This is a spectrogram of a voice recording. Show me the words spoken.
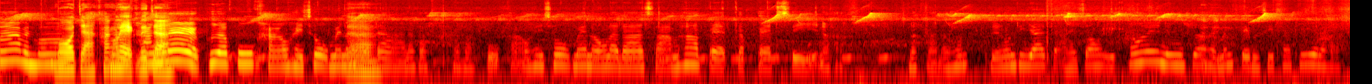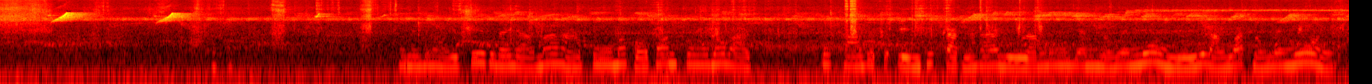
มาเป็นบ่บอจ้ะครั้งแรกเลยจ้ะ ครั้งแรกเพื่อปูขาวให้โชคแม่น้องจ้ะ ระดานะคะนะคะปูขาวให้โชคแม่น้องระดาสามห้าแปดกับแปดสี่นะคะนะคะนะคะเดี๋ยวน้องที่ย่าจะให้จ้องอีกน้อยหนึงเพื่อให้มันเต็มสิบนาทีนะคะวันนี้พี่น้องยิปซี่ผู้ใดอยากมาหาปูมาขอพรปูมาไหว้ปูขาวด้วยตัวเองที่กัดนะคะ อยู่หลังโรงเรียนหนองแวงม่วงหรือหลังวัดหนองแวงม่วงอ่า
